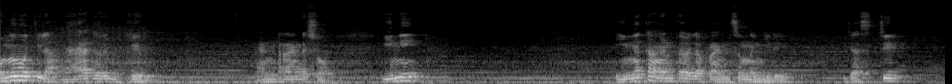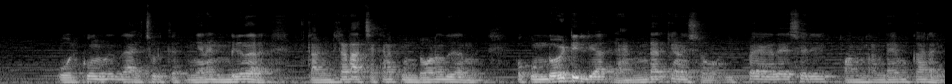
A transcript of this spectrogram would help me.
ഒന്നും നോക്കിയില്ല. നേരെ കയറി ബുക്ക് ചെയ്തു. രണ്ടരന്റെ ഷോ ഇനി നിങ്ങൾക്ക് അങ്ങനത്തെ വല്ല ഫ്രണ്ട്സ് ഉണ്ടെങ്കിൽ ജസ്റ്റ് ഓർക്കും ഒന്ന് ഇത് അയച്ചു കൊടുക്കുക ഇങ്ങനെ ഉണ്ട് എന്ന് പറയാം. കണ്ടിട്ടാ അച്ചക്കനെ കൊണ്ടുപോകണത് പറഞ്ഞു. ഇപ്പോൾ കൊണ്ടുപോയിട്ടില്ല. രണ്ടരക്കാണ് ഷോ ഇപ്പോൾ ഏകദേശം ഒരു പന്ത്രണ്ടേ മുക്കാലായി.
